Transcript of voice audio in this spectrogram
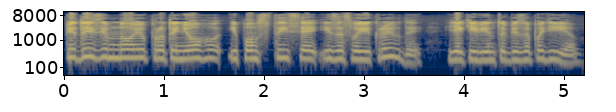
Піди зі мною проти нього і помстися і за свої кривди, які він тобі заподіяв.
